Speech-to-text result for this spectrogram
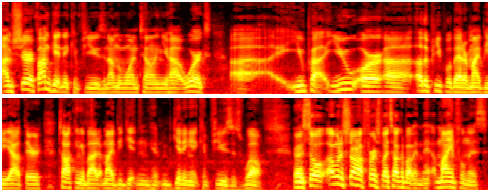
am sure if I'm getting it confused and I'm the one telling you how it works, you you or uh, other people that are might be out there talking about it might be getting getting it confused as well. Uh, so I want to start off first by talking about mindfulness.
